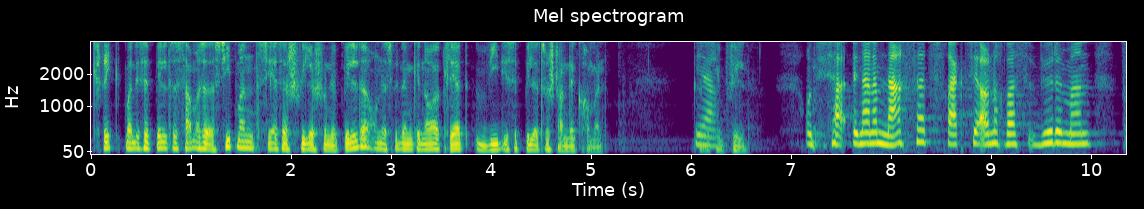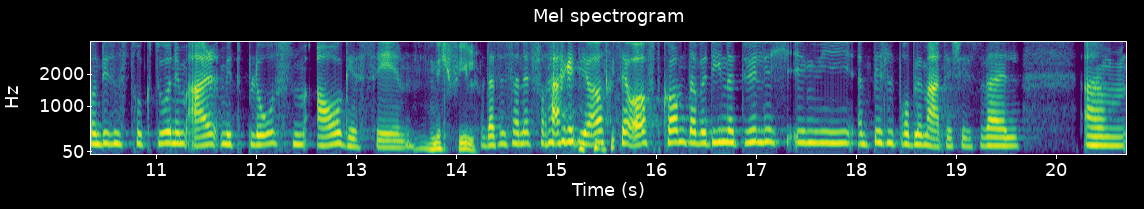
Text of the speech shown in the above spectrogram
kriegt man diese Bilder zusammen? Also da sieht man sehr, sehr viele schöne Bilder und es wird dann genau erklärt, wie diese Bilder zustande kommen. Kann Ja. ich empfehlen. Und sie in einem Nachsatz fragt sie auch noch, was würde man von diesen Strukturen im All mit bloßem Auge sehen? Nicht viel. Und das ist eine Frage, die auch sehr oft kommt, aber die natürlich irgendwie ein bisschen problematisch ist, weil ähm,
